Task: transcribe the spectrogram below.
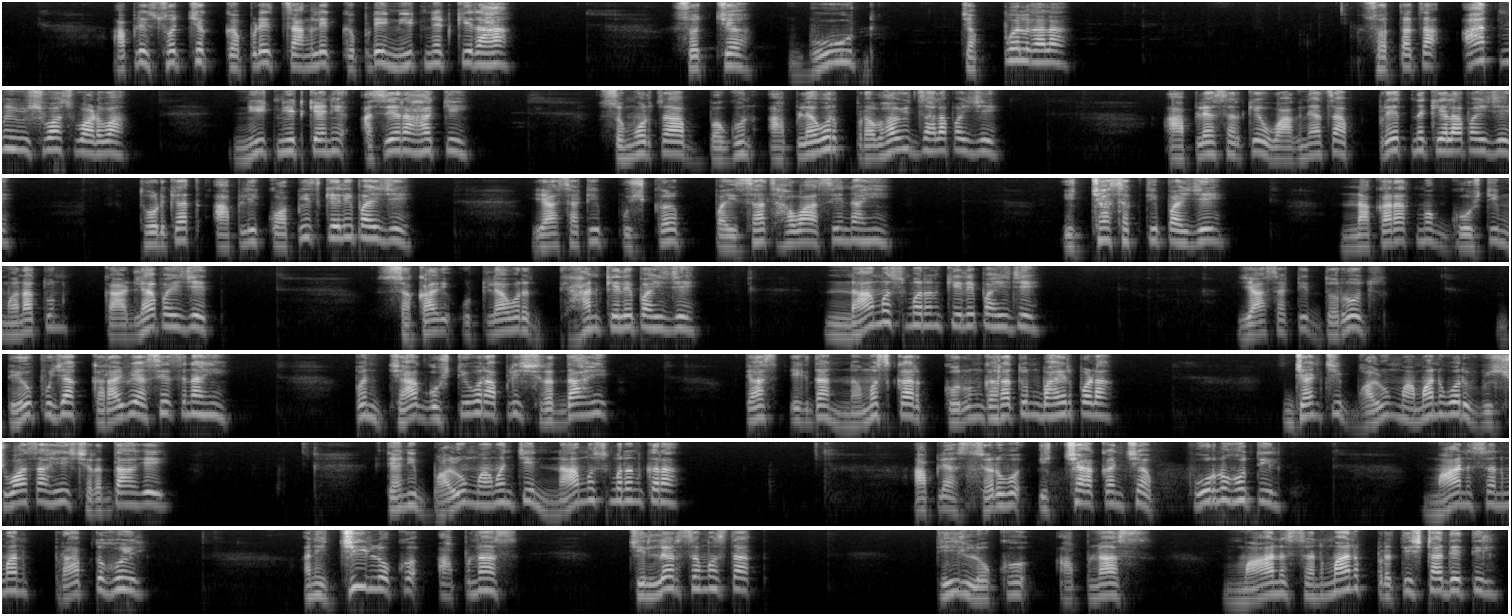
आपले स्वच्छ कपडे चांगले कपडे नीटनेटके राहा. स्वच्छ बूट चप्पल घाला. स्वतःचा आत्मविश्वास वाढवा. नीटनेटक्याने असे राहा की समोरचा बघून आपल्यावर प्रभावित झाला पाहिजे. आपल्यासारखे वागण्याचा प्रयत्न केला पाहिजे. थोडक्यात आपली कॉपीच केली पाहिजे. यासाठी पुष्कळ पैसाच हवा असे नाही. इच्छाशक्ती पाहिजे. नकारात्मक गोष्टी मनातून काढल्या पाहिजेत. सकाळी उठल्यावर ध्यान केले पाहिजे. नामस्मरण केले पाहिजे. यासाठी दररोज देवपूजा करावी असेच नाही. पण ज्या गोष्टीवर आपली श्रद्धा आहे त्यास एकदा नमस्कार करून घरातून बाहेर पडा. ज्यांची बाळूमामांवर विश्वास आहे श्रद्धा आहे त्यांनी बाळूमामांचे नामस्मरण करा. आपल्या सर्व इच्छा आकांक्षा पूर्ण होतील. मान सन्मान प्राप्त होईल. आणि जी लोक आपणास चिल्लर समजतात ती लोक आपणास मान सन्मान प्रतिष्ठा देतील.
